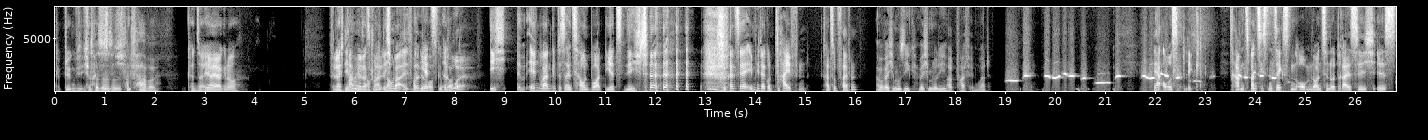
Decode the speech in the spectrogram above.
gibt irgendwie. Ich das war so, so eine Fanfare. Kann sein. Ja, ja, genau. Vielleicht die machen wir das mal. Ich war Folge jetzt rausgebracht. Ruhe. Ich irgendwann gibt es ein Soundboard, jetzt nicht. du kannst ja im Hintergrund pfeifen. Kannst du pfeifen? Aber welche Musik? Welche Melodie? Pfeif irgendwas. Der Ausblick. Am 20.06. um 19.30 Uhr ist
